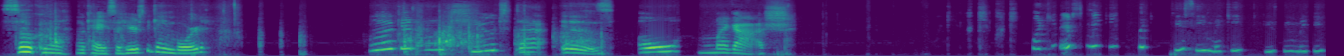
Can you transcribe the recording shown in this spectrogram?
So cool. Okay, so here's the game board. Look at how cute that is. Oh my gosh. Looky, looky, looky, there's Mickey. Look, do you see Mickey? Do you see Mickey?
